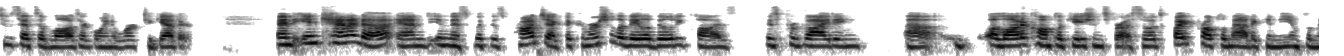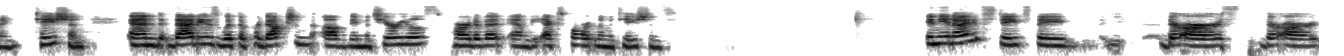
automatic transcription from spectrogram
two sets of laws are going to work together. And in Canada and in this with this project, the commercial availability clause is providing uh, a lot of complications for us. So it's quite problematic in the implementation. And that is with the production of the materials part of it and the export limitations. In the United States, they there are there are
